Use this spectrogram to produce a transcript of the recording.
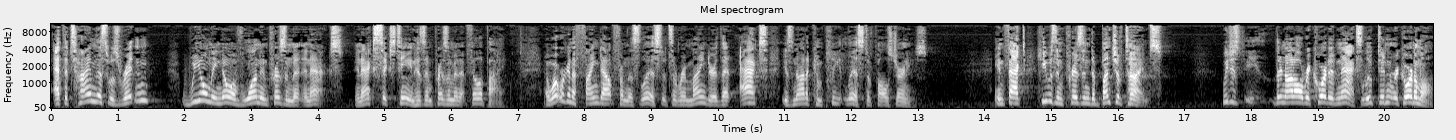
At the time this was written, we only know of one imprisonment in Acts. In Acts 16, his imprisonment at Philippi. And what we're going to find out from this list, it's a reminder that Acts is not a complete list of Paul's journeys. In fact, he was imprisoned a bunch of times. We just, they're not all recorded in Acts. Luke didn't record them all.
